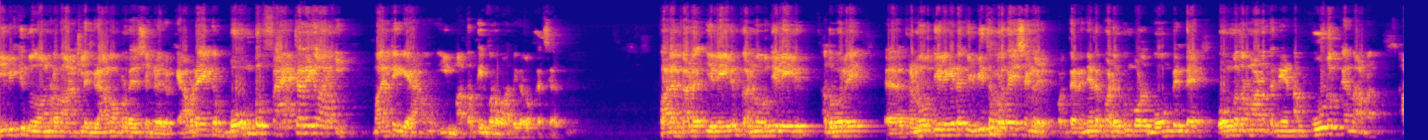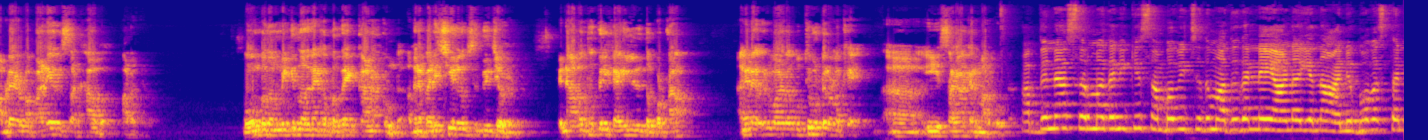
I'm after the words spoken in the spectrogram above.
ജീവിക്കുന്നു നമ്മുടെ നാട്ടിലെ ഗ്രാമപ്രദേശങ്ങളിലൊക്കെ? അവിടെയൊക്കെ ബോംബ് ഫാക്ടറികളാക്കി മാറ്റുകയാണോ ഈ മതതീവ്രവാദികളൊക്കെ ചേർന്ന് പാലക്കാട് ജില്ലയിലും കണ്ണൂർ ജില്ലയിലും അതുപോലെ കണ്ണൂർ ജില്ലയുടെ വിവിധ പ്രദേശങ്ങളിൽ തെരഞ്ഞെടുപ്പ് അടുക്കുമ്പോൾ ബോംബിന്റെ ബോംബ് നിർമ്മാണത്തിന്റെ എണ്ണം കൂടും എന്നാണ് അവിടെയുള്ള പഴയ ഒരു സഖാവ് പറഞ്ഞത്. ബോംബ് നിർമ്മിക്കുന്നതിനൊക്കെ പ്രത്യേക കണക്കുണ്ട്. അതിനെ പരിശീലനം സിദ്ധിച്ചവരുണ്ട്. പിന്നെ അബദ്ധത്തിൽ കയ്യിലെടുത്ത് പൊട്ടാം അങ്ങനെ ഒരുപാട് ബുദ്ധിമുട്ടുകളൊക്കെ ഈ സഖാക്കന്മാർക്കുണ്ട്. അബ്ദുൽ നാസർ മദനിക്ക് സംഭവിച്ചതും അത് തന്നെയാണ് എന്ന അനുഭവസ്ഥൻ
